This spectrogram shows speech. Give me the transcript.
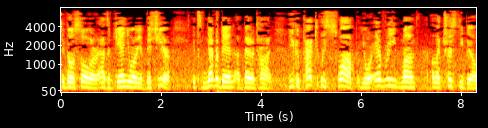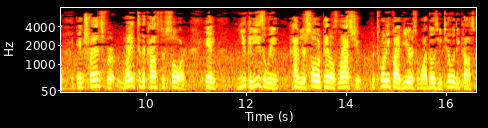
to go solar as of January of this year. It's never been a better time. You could practically swap your every month electricity bill and transfer right to the cost of solar. And you could easily have your solar panels last you for 25 years while those utility costs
